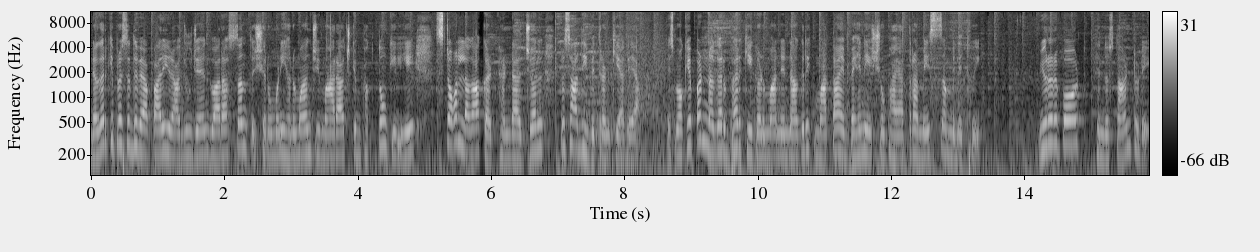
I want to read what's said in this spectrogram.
नगर के प्रसिद्ध व्यापारी राजू जैन द्वारा संत शिरोमणि हनुमान जी महाराज के भक्तों के लिए स्टॉल लगाकर ठंडा जल प्रसादी वितरण किया गया। इस मौके पर नगर भर की गणमान्य नागरिक, माताएँ, बहनें शोभा यात्रा में सम्मिलित हुई। Bureau report, Hindustan today.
